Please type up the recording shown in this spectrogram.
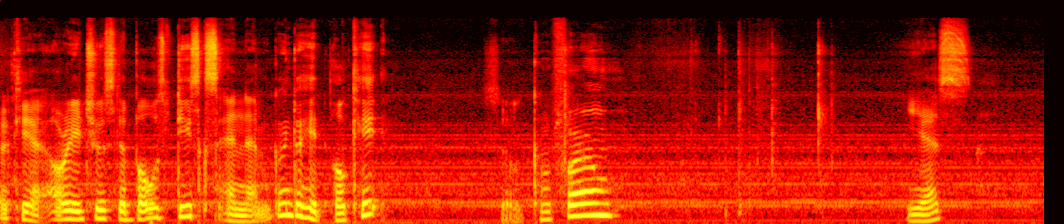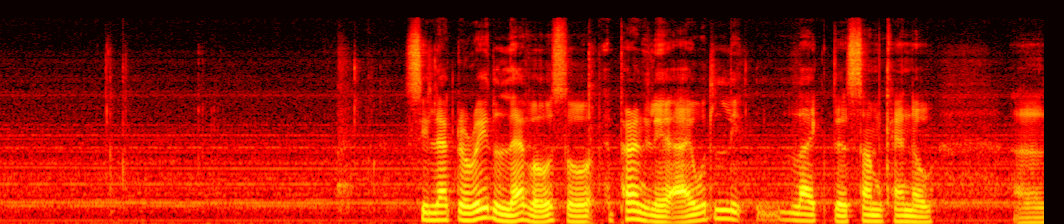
okay I already choose the both disks and I'm going to hit OK. So confirm. Yes. Select the RAID level so apparently I would like the some kind of uh,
